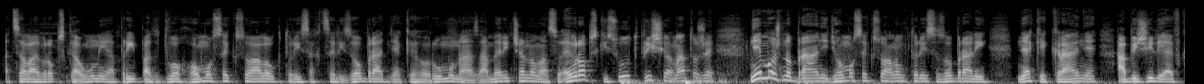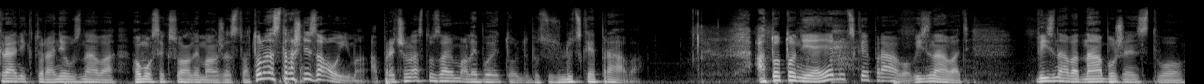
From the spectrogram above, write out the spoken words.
a celá Európska únia prípad dvoch homosexuálov, ktorí sa chceli zobrať nejakého Rumuna s Američanom a Európsky súd prišiel na to, že nemožno brániť homosexuálom, ktorí sa zobrali v nejakej krajine, aby žili aj v krajine, ktorá neuznáva homosexuálne manželstva. To nás strašne zaujíma. A prečo nás to zaujíma? Lebo, je to, lebo sú ľudské práva. A toto nie je ľudské právo vyznávať, vyznávať náboženstvo,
